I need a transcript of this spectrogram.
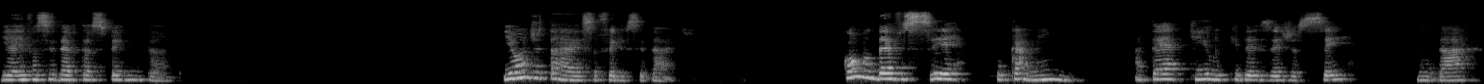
E aí você deve estar se perguntando: e onde está essa felicidade? Como deve ser o caminho até aquilo que deseja ser, mudar,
